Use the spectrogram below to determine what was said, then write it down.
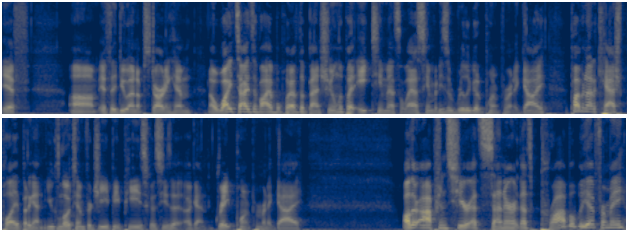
if um, if they do end up starting him. Now, Whiteside's a viable play off the bench. He only played 18 minutes the last game, but he's a really good point per minute guy. Probably not a cash play, but again, you can look to him for GPPs because he's, a, again, great point per minute guy. Other options here at center, that's probably it for me.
